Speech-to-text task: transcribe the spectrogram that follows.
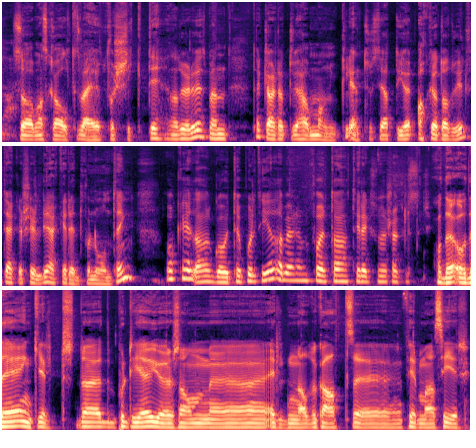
Nei. Så man skal alltid være forsiktig, naturligvis. Men det er klart at vi har mange klienter som sier at de gjør akkurat hva du vil, for de er ikke skyldige, de er ikke redd for noen ting. Ok, da går vi til politiet, da ber de foreta tilleggsundersøkelser. Og det, og det er enkelt. Politiet gjør som uh, Elden advokatfirmaet uh, sier.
